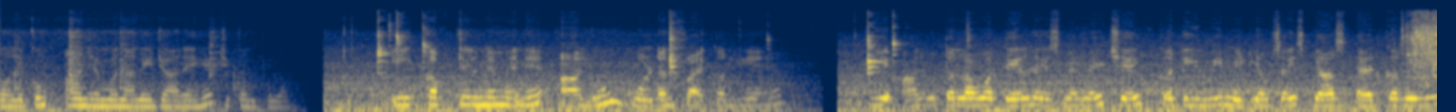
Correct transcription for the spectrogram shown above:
वालेकुम आज हम बनाने जा रहे हैं चिकन पुलाव। एक कप तेल में मैंने आलू गोल्डन फ्राई कर लिए हैं। ये आलू तला हुआ तेल है, इसमें मैं छः कटी हुई मीडियम साइज़ प्याज ऐड कर रही हूँ।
